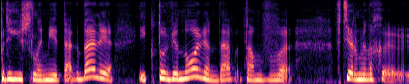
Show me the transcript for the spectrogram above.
пришлыми и так далее. И кто виновен, да, там в в терминах э,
